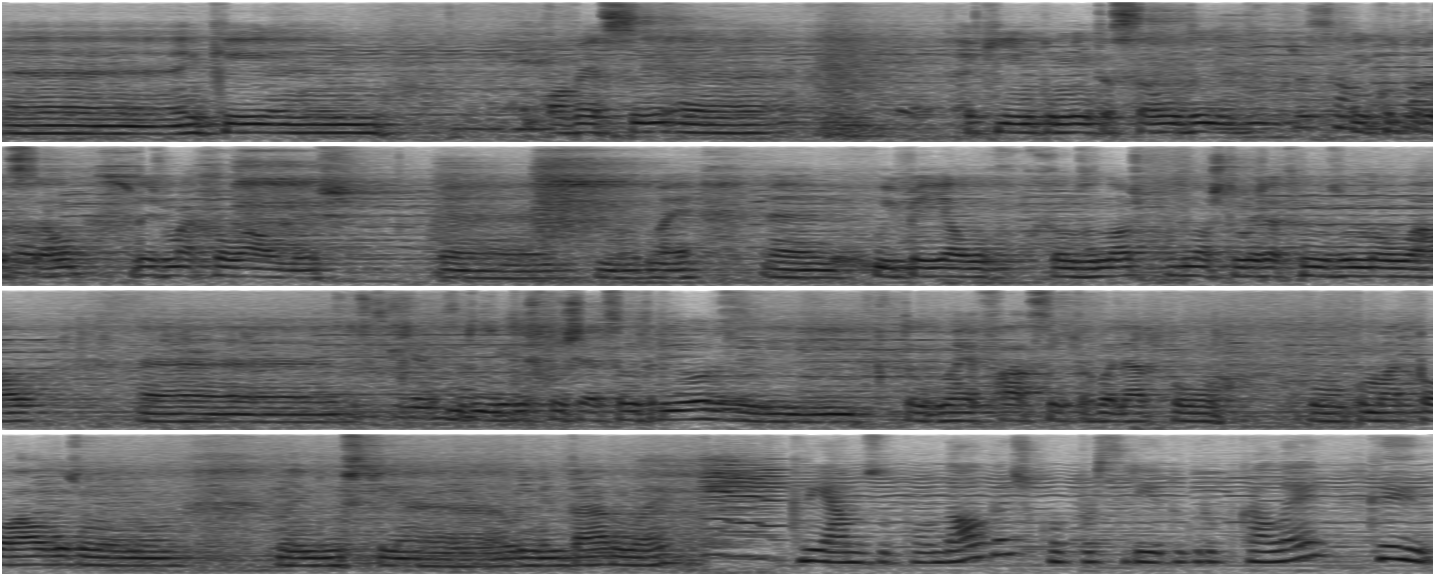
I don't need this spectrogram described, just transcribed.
uh, em que um, houvesse aqui a implementação de, de incorporação das macroalgas. Uh, não é? Uh, o IPL recorremos a nós porque nós também já tínhamos um know-how dos, projetos dos, projetos anteriores e, e, portanto não é fácil trabalhar com, com, com macroalgas no, no, na indústria alimentar, não é? Criámos o Pão de Algas com a parceria do Grupo Calé, que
